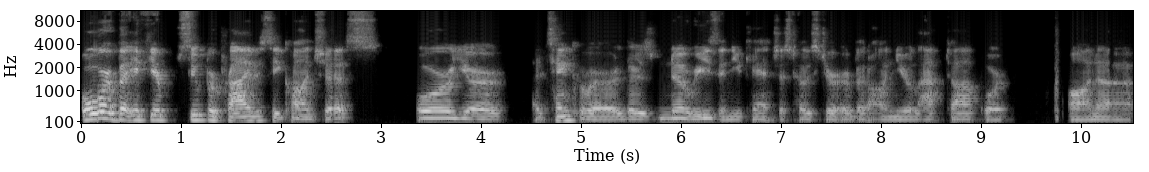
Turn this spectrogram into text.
or, but if you're super privacy conscious or you're a tinkerer, there's no reason you can't just host your Urbit on your laptop or on a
